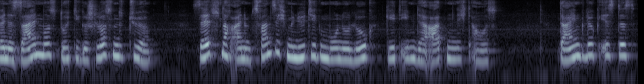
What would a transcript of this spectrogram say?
wenn es sein muss, durch die geschlossene Tür. Selbst nach einem 20-minütigen Monolog geht ihm der Atem nicht aus. Dein Glück ist es,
